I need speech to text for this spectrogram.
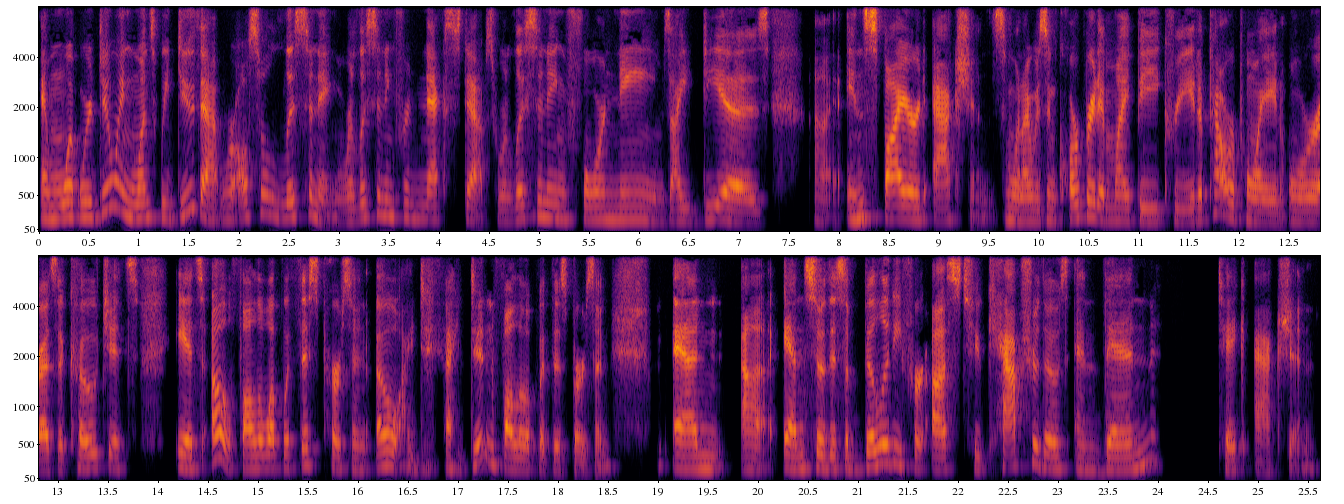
And what we're doing once we do that, we're also listening. We're listening for next steps. We're listening for names, ideas, uh, inspired actions. When I was in corporate, it might be create a PowerPoint, or as a coach, it's it's oh follow up with this person. Oh, I I didn't follow up with this person, and uh, and so this ability for us to capture those and then take action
